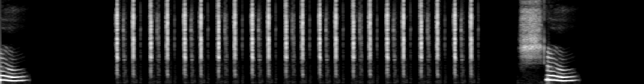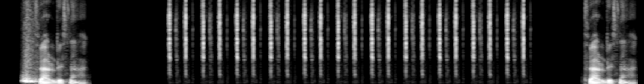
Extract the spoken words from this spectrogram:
Russia. Sure. Saturday snack. Saturday snack.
